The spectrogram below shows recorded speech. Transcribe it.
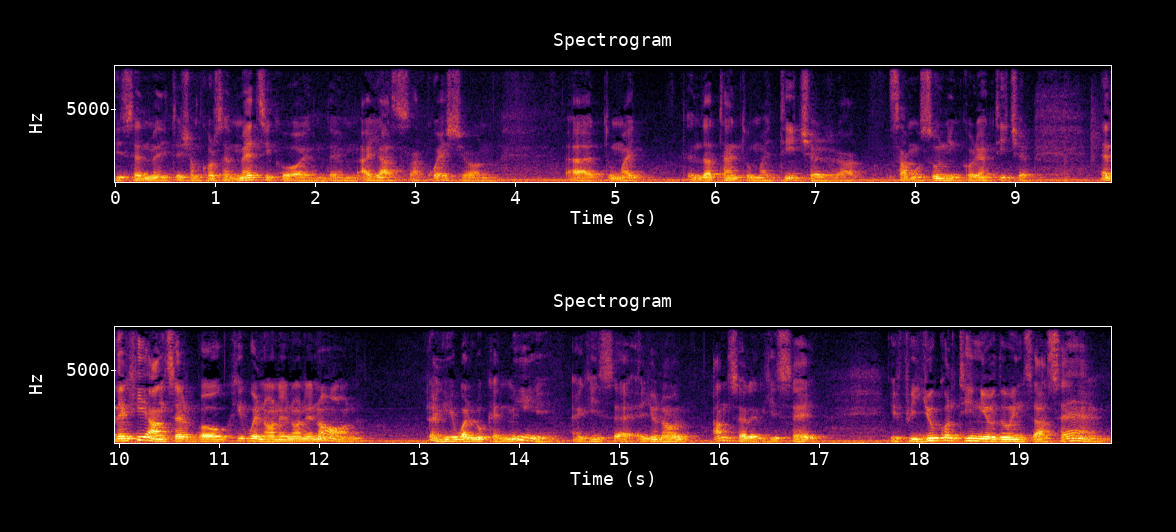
this Zen meditation course in Mexico, and then I asked a question uh, to my, in that time to my teacher, uh, Samu Korean teacher, and then he answered, but he went on and on and on, and he would look at me, and he said, you know, answered, and he said, if you continue doing zazen,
